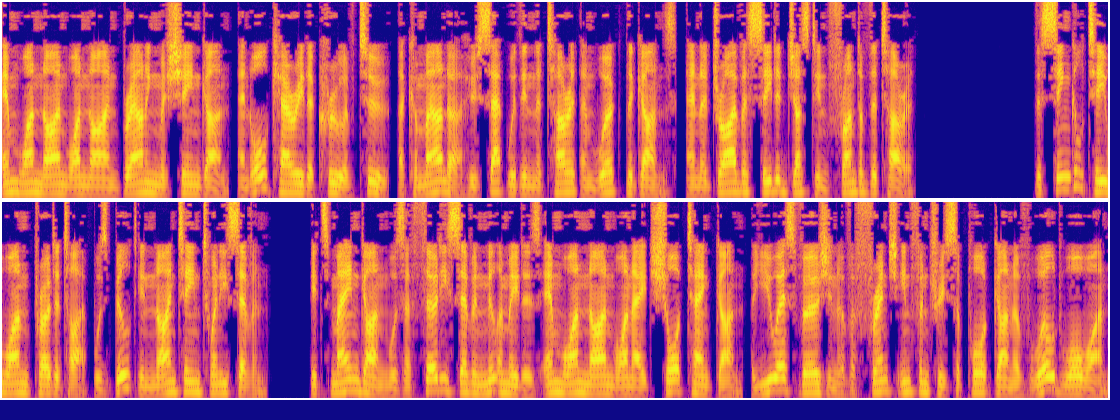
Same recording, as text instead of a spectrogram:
M1919 Browning machine gun, and all carried a crew of two, a commander who sat within the turret and worked the guns, and a driver seated just in front of the turret. The single T1 prototype was built in 1927. Its main gun was a 37 mm M1918 short tank gun, a U.S. version of a French infantry support gun of World War I.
